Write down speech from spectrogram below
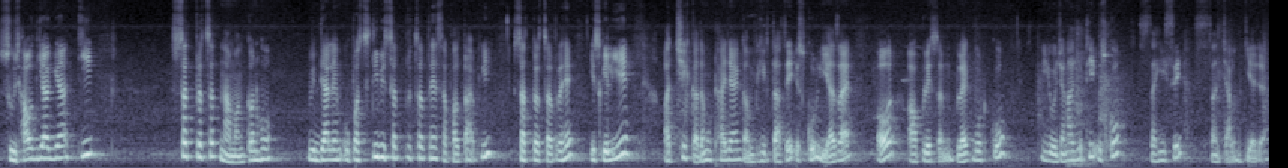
सुझाव दिया गया कि शत प्रतिशत नामांकन हो। विद्यालय में उपस्थिति भी शत प्रतिशत है, सफलता भी शत प्रतिशत रहे। इसके लिए अच्छे कदम उठाए जाए, गंभीरता से इसको लिया जाए और ऑपरेशन ब्लैक बोर्ड को योजना जो थी, उसको सही से संचालन किया जाए।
